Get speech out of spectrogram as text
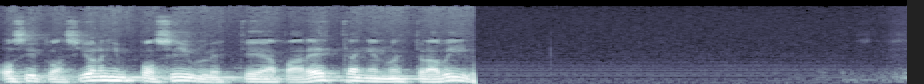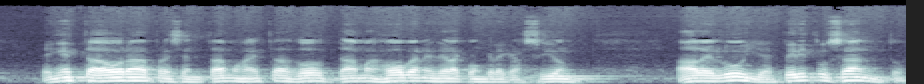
o situaciones imposibles que aparezcan en nuestra vida, en esta hora presentamos a estas dos damas jóvenes de la congregación. Aleluya, Espíritu Santo,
